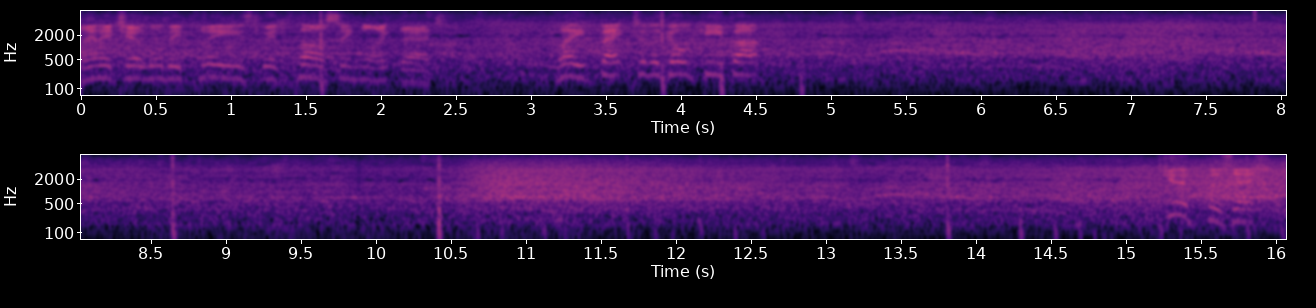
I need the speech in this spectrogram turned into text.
Manager will be pleased with passing like that. Played back to the goalkeeper. Good possession.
